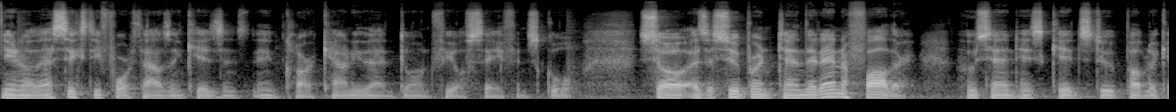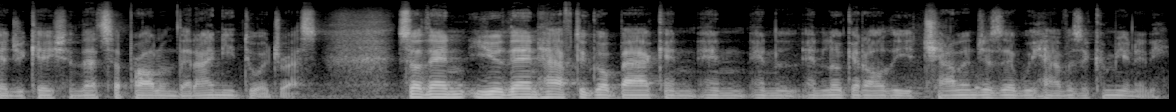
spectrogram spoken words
You know, that's 64,000 kids in, in, Clark County that don't feel safe in school. So, as a superintendent and a father who send his kids to public education, that's a problem that I need to address. So, then you then have to go back and, and, and, and look at all the challenges that we have as a community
